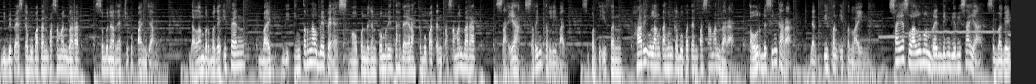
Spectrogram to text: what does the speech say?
di BPS Kabupaten Pasaman Barat sebenarnya cukup panjang. Dalam berbagai event, baik di internal BPS maupun dengan pemerintah daerah Kabupaten Pasaman Barat, saya sering terlibat seperti event Hari Ulang Tahun Kabupaten Pasaman Barat, Tour de Singkarak, dan event-event lainnya. Saya selalu membranding diri saya sebagai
